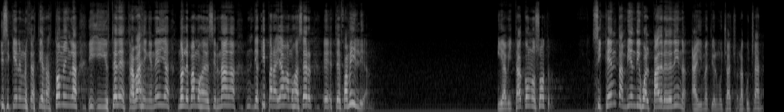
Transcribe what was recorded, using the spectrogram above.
Y si quieren nuestras tierras, tómenlas. Y, ustedes trabajen en ella. No les vamos a decir nada. De aquí para allá vamos a ser este, familia. Y habitar con nosotros. Siquén también dijo al padre de Dina, ahí metió el muchacho la cuchara.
